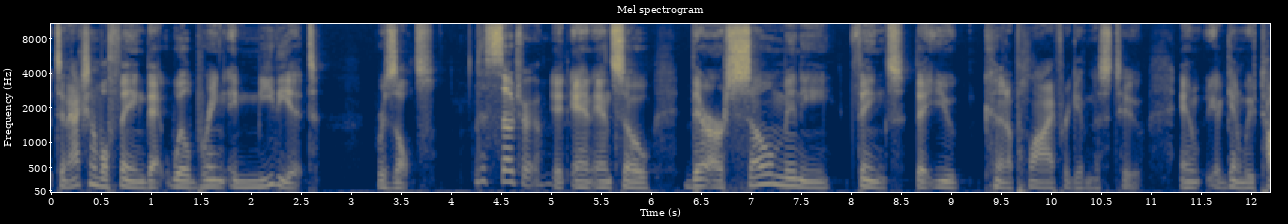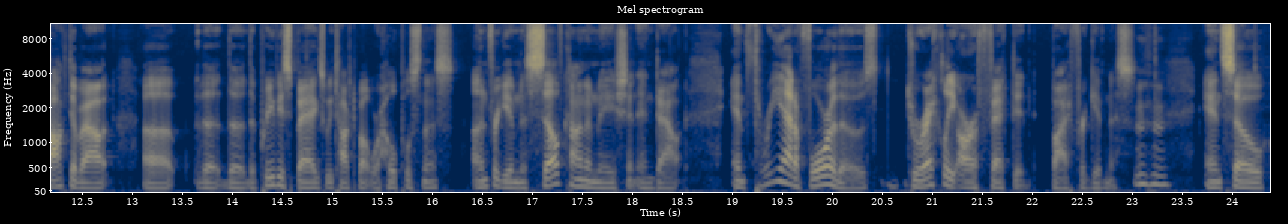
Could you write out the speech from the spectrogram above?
it's an actionable thing that will bring immediate results. That's so true. It and and so there are so many things that you can apply forgiveness to. And again, we've talked about uh, the the the previous bags we talked about were hopelessness, unforgiveness, self condemnation, and doubt. And three out of four of those directly are affected by forgiveness. And so,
